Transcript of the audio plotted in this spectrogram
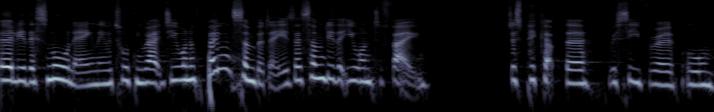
earlier this morning, they were talking about, do you want to phone somebody? Is there somebody that you want to phone? Just pick up the receiver or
